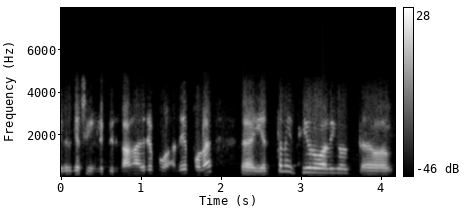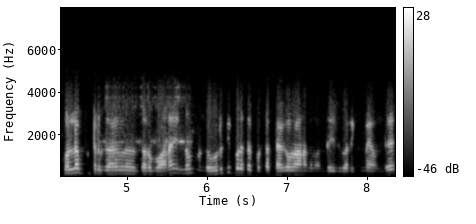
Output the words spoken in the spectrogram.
எதிர்க்கட்சிகள் எழுப்பியிருக்காங்க. அதே போ அதே போல எத்தனை தீவிரவாதிகள் கொல்லப்பட்டிருக்கார்கள் தொடர்பான இன்னும் இந்த உறுதிப்படுத்தப்பட்ட தகவலானது வந்து இது வரைக்குமே வந்து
